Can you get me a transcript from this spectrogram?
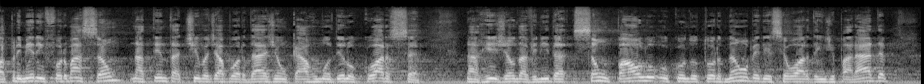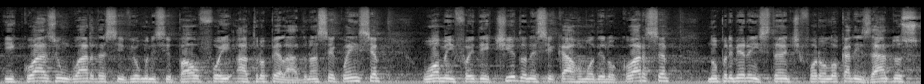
A primeira informação, na tentativa de abordagem a um carro modelo Corsa na região da Avenida São Paulo, o condutor não obedeceu ordem de parada e quase um guarda civil municipal foi atropelado. Na sequência, o homem foi detido nesse carro modelo Corsa. No primeiro instante, foram localizados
